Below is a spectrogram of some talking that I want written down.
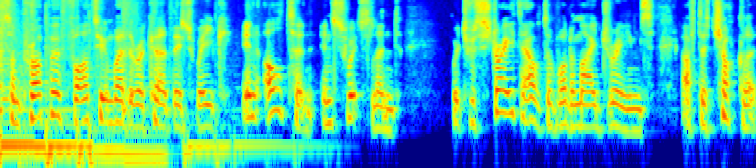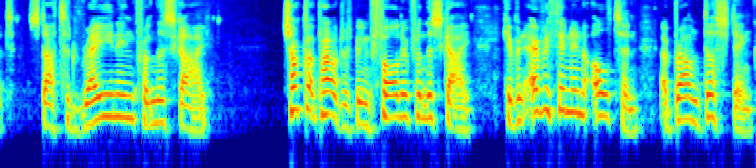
Some proper Fortean weather occurred this week in Olten in Switzerland, which was straight out of one of my dreams after chocolate started raining from the sky. Chocolate powder has been falling from the sky, giving everything in Olten a brown dusting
